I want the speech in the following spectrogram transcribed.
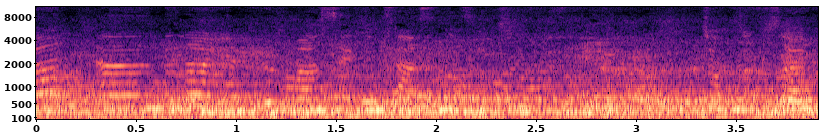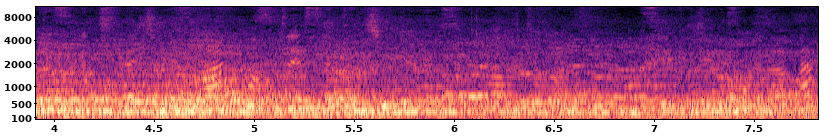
Ben e, neler yapıyorum? Ben sevdiğim sensin Çok da güzel bir hazırlık sürecimiz var. Haftaya sete çıkıyoruz. Haftalarını seyredeceğiz beraber.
